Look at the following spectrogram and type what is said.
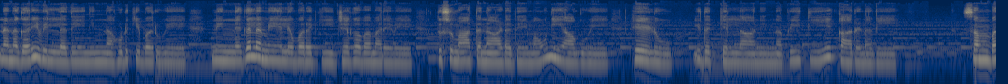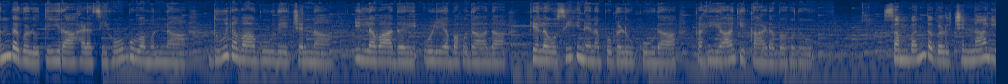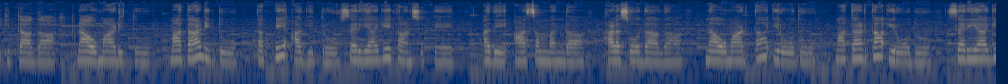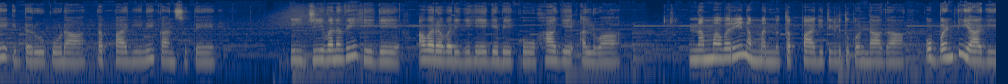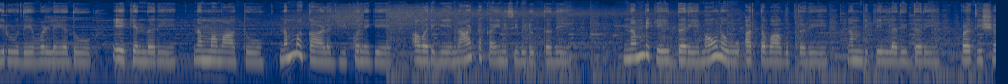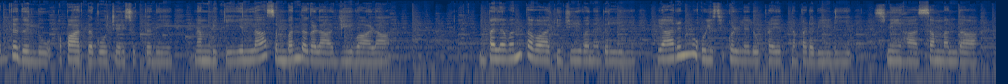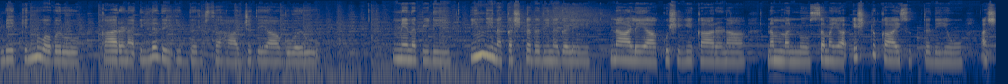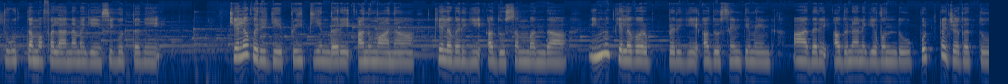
ನನಗರಿವಿಲ್ಲದೆ ನಿನ್ನ ಹುಡುಕಿ ಬರುವೆ. ನಿನ್ನೆಗಲ ಮೇಲೆ ಒರಗಿ ಜಗವ ಮರೆವೆ. ತುಸು ಮಾತನಾಡದೆ ಮೌನಿಯಾಗುವೆ. ಹೇಳು, ಇದಕ್ಕೆಲ್ಲ ನಿನ್ನ ಪ್ರೀತಿಯೇ ಕಾರಣವೇ? ಸಂಬಂಧಗಳು ತೀರಾ ಹಳಸಿ ಹೋಗುವ ಮುನ್ನ ದೂರವಾಗುವುದೇ ಚೆನ್ನ. ಇಲ್ಲವಾದರೆ ಉಳಿಯಬಹುದಾದ ಕೆಲವು ಸಿಹಿ ನೆನಪುಗಳು ಕೂಡ ಕಹಿಯಾಗಿ ಕಾಡಬಹುದು. ಸಂಬಂಧಗಳು ಚೆನ್ನಾಗಿ ಇದ್ದಾಗ ನಾವು ಮಾಡಿದ್ದು, ಮಾತಾಡಿದ್ದು ತಪ್ಪೇ ಆಗಿದ್ರೂ ಸರಿಯಾಗೇ ಕಾಣಿಸುತ್ತೆ. ಅದೇ ಆ ಸಂಬಂಧ ಹಳಸೋದಾಗ ನಾವು ಮಾಡ್ತಾ ಇರೋದು, ಮಾತಾಡ್ತಾ ಇರೋದು ಸರಿಯಾಗೇ ಇದ್ದರೂ ಕೂಡ ತಪ್ಪಾಗಿಯೇ ಕಾಣಿಸುತ್ತೆ. ಈ ಜೀವನವೇ ಹೀಗೆ, ಅವರವರಿಗೆ ಹೇಗೆ ಬೇಕೋ ಹಾಗೆ ಅಲ್ವಾ? ನಮ್ಮವರೇ ನಮ್ಮನ್ನು ತಪ್ಪಾಗಿ ತಿಳಿದುಕೊಂಡಾಗ ಒಬ್ಬಂಟಿಯಾಗಿ ಇರುವುದೇ ಒಳ್ಳೆಯದು. ಏಕೆಂದರೆ ನಮ್ಮ ಮಾತು ನಮ್ಮ ಕಾಳಜಿ ಕೊನೆಗೆ ಅವರಿಗೆ ನಾಟಕ ಎನಿಸಿಬಿಡುತ್ತದೆ. ನಂಬಿಕೆ ಇದ್ದರೆ ಮೌನವು ಅರ್ಥವಾಗುತ್ತದೆ. ನಂಬಿಕೆ ಇಲ್ಲದಿದ್ದರೆ ಪ್ರತಿ ಶಬ್ದದಲ್ಲೂ ಅಪಾರ್ಥ ಗೋಚರಿಸುತ್ತದೆ. ನಂಬಿಕೆ ಎಲ್ಲ ಸಂಬಂಧಗಳ ಜೀವಾಳ. ಬಲವಂತವಾಗಿ ಜೀವನದಲ್ಲಿ ಯಾರನ್ನೂ ಉಳಿಸಿಕೊಳ್ಳಲು ಪ್ರಯತ್ನ ಪಡಬೇಡಿ. ಸ್ನೇಹ, ಸಂಬಂಧ ಬೇಕೆನ್ನುವವರು ಕಾರಣ ಇಲ್ಲದೇ ಇದ್ದರೂ ಸಹ ಜೊತೆಯಾಗುವರು. ನೆನಪಿಡಿ, ಇಂದಿನ ಕಷ್ಟದ ದಿನಗಳೇ ನಾಳೆಯ ಖುಷಿಗೆ ಕಾರಣ. ನಮ್ಮನ್ನು ಸಮಯ ಎಷ್ಟು ಕಾಯಿಸುತ್ತದೆಯೋ ಅಷ್ಟು ಉತ್ತಮ ಫಲ ನಮಗೆ ಸಿಗುತ್ತದೆ. ಕೆಲವರಿಗೆ ಪ್ರೀತಿಯೆಂದರೆ ಅನುಮಾನ ಕೆಲವರಿಗೆ ಅದು ಸಂಬಂಧ ಇನ್ನು ಕೆಲವೊಬ್ಬರಿಗೆ ಅದು ಸೆಂಟಿಮೆಂಟ್ ಆದರೆ ಅದು ನನಗೆ ಒಂದು ಪುಟ್ಟ ಜಗತ್ತು.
